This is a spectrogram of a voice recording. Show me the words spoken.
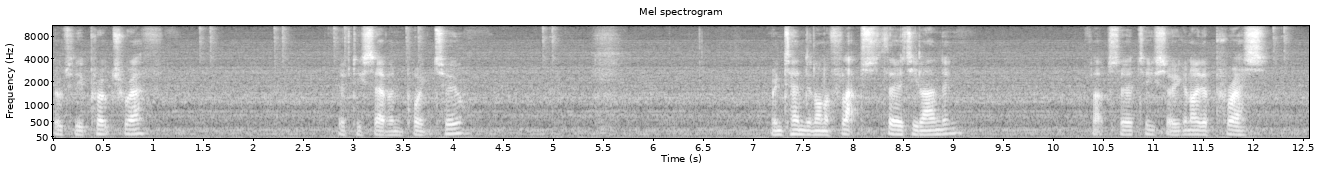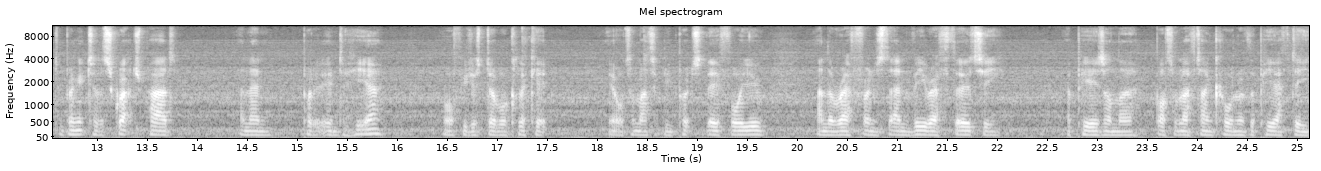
go to the approach ref 57.2 we're intending on a flaps 30 landing flaps 30 so you can either press to bring it to the scratch pad and then put it into here or if you just double click it it automatically puts it there for you and the reference then VREF30 appears on the bottom left hand corner of the PFD.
